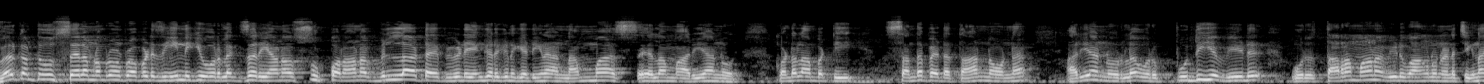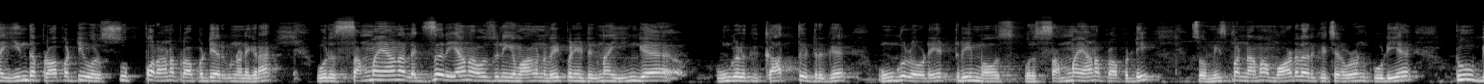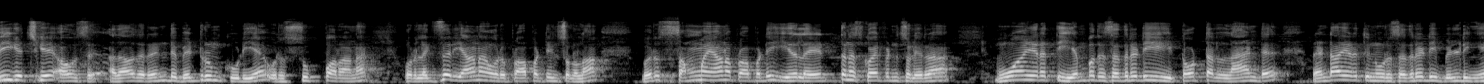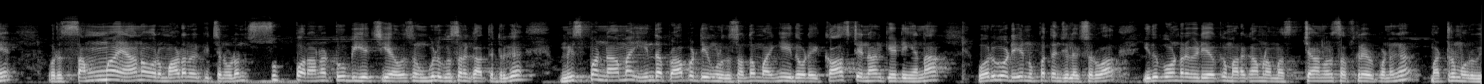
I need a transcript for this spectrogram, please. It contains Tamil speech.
Welcome to Salem number one properties இன்னைக்கு ஒரு லக்ஸரியான சூப்பரான வில்லா டைப் வீடு எங்கே இருக்குன்னு கேட்டிங்கன்னா நம்ம சேலம் அரியானூர். கொண்டலாம்பட்டி சந்தப்பேட்டை தாண்டினோடனே அரியானூரில் ஒரு புதிய வீடு ஒரு தரமான வீடு வாங்கணும்னு நினச்சிங்கன்னா இந்த ப்ராப்பர்ட்டி ஒரு சூப்பரான ப்ராப்பர்ட்டியாக இருக்கும்னு நினைக்கிறேன். ஒரு செம்மையான லக்ஸரியான ஹவுஸ் நீங்கள் வாங்கணும் வெயிட் பண்ணிட்டு இருக்குன்னா இங்கே உங்களுக்கு காத்துட்டு இருக்கு உங்களுடைய ட்ரீம் ஹவுஸ் ஒரு செம்மையான ப்ராப்பர்ட்டி ஸோ மிஸ் பண்ணாமல் மாடலர் கிச்சனுடன் கூடிய டூ பிஹெச்கே ஹவுஸ் அதாவது ரெண்டு பெட்ரூம் கூடிய ஒரு சூப்பரான ஒரு லக்ஸரியான ஒரு ப்ராப்பர்ட்டின்னு சொல்லலாம். ஒரு செம்மையான ப்ராப்பர்ட்டி இதில் எத்தனை ஸ்கொயர் ஃபீட்னு சொல்லிடுறேன். மூவாயிரத்தி எண்பது சதுரடி டோட்டல் லேண்டு ரெண்டாயிரத்தி நூறு சதுரடி பில்டிங்கு ஒரு செம்மையான ஒரு மாடலர் கிச்சனுடன் சூப்பரான டூ பிஹெச்ஏ ஹவுஸ் உங்களுக்கு உசரம் காத்துட்ருக்கு. மிஸ் பண்ணாமல் இந்த ப்ராப்பர்ட்டி உங்களுக்கு சொந்தமாகி இதோடைய காஸ்ட் என்னான்னு கேட்டிங்கன்னா ஒரு கோடியே முப்பத்தஞ்சு லட்ச ரூபா. இது போன்ற வீடியோவுக்கு மறக்காமல் நம்ம சேனல் சப்ஸ்கிரைப் பண்ணுங்கள் மற்றும் ஒரு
